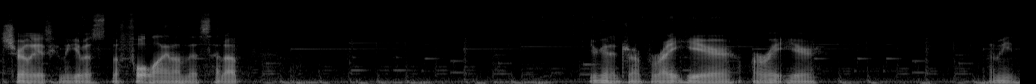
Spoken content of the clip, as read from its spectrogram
Surely it's going to give us the full line on this setup. You're going to drop right here or right here. I mean,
